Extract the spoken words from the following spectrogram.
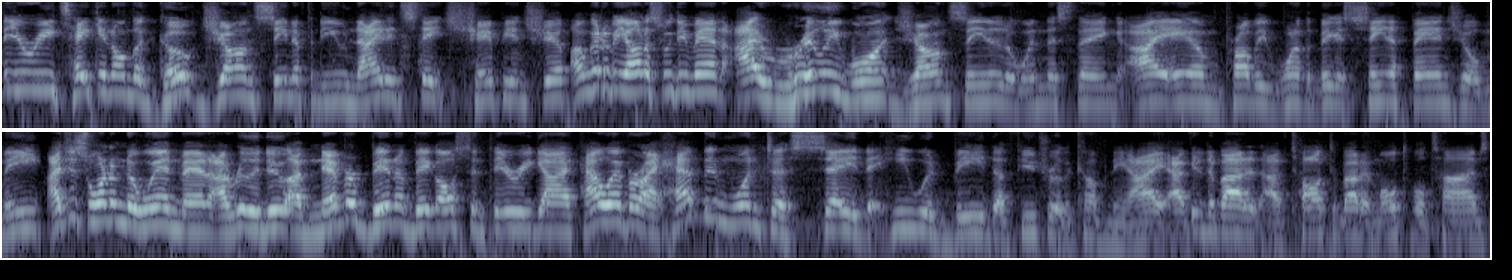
Theory taking on the GOAT John Cena for the United States Championship. I'm going to be honest with you, man, I really want John Cena to win this thing. I am probably one of the biggest Cena fans you'll meet. I just want him to win, man. I really do. I've never been a big Austin Theory guy. However, I have been one to say that he would be the future of the company. I, I've tweeted about it. I've talked about it multiple times.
